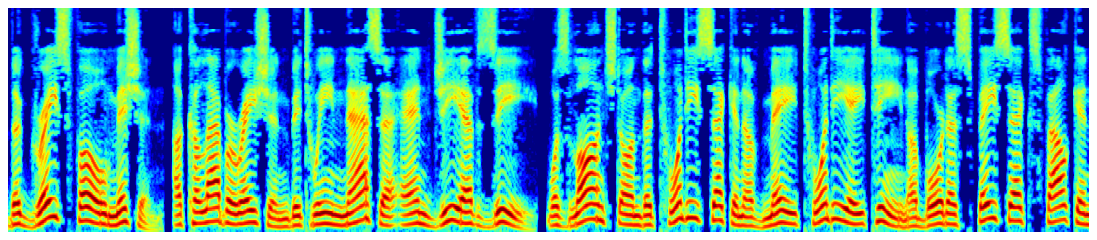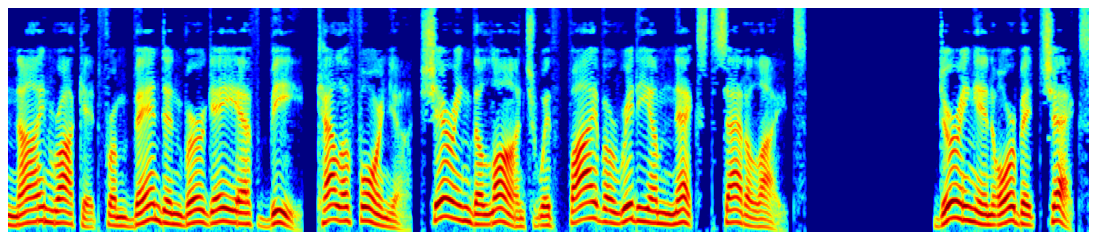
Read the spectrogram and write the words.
The GRACE-FO mission, a collaboration between NASA and GFZ, was launched on the 22nd of May 2018 aboard a SpaceX Falcon 9 rocket from Vandenberg AFB, California, sharing the launch with five Iridium NEXT satellites. During in-orbit checks,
